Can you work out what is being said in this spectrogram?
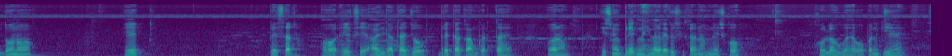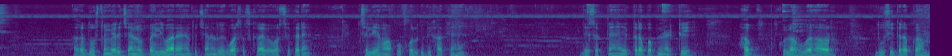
दोनों एक प्रेशर और एक से आयल जाता है जो ब्रेक का काम करता है और हम इसमें ब्रेक नहीं लग रहे तो इसके कारण हमने इसको खोला हुआ है, ओपन किए हैं। अगर दोस्तों मेरे चैनल पर पहली बार आए हैं तो चैनल को एक बार सब्सक्राइब अवश्य करें। चलिए हम आपको खोल के दिखाते हैं। देख सकते हैं एक तरफ़ का पेनेट्री हब खुला हुआ है और दूसरी तरफ़ का हम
